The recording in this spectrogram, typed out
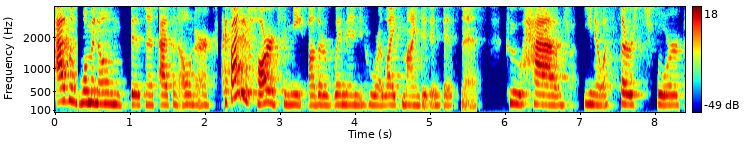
as a woman owned business, as an owner, I find it hard to meet other women who are like minded in business, who have, you know, a thirst for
